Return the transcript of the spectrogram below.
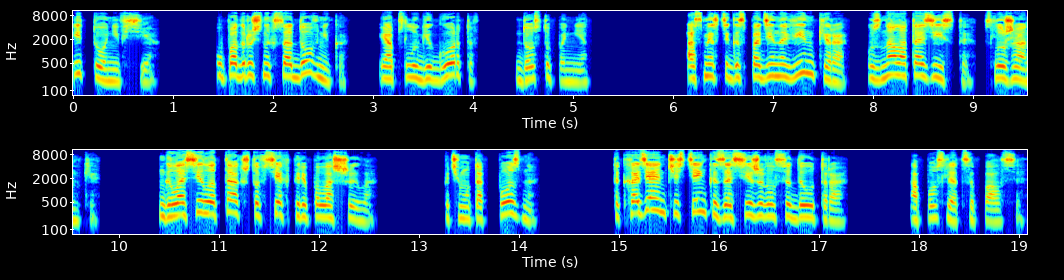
И то не все. У подручных садовника и обслуги гортов доступа нет. О смерти господина Винкера узнал от Азисты, служанки. Голосила так, что всех переполошила. Почему так поздно? Так хозяин частенько засиживался до утра, а после отсыпался.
